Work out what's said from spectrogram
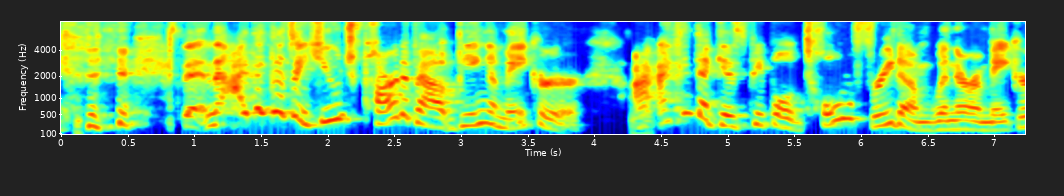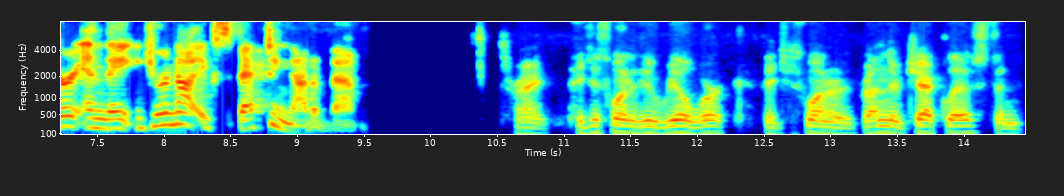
and I think that's a huge part about being a maker. Yeah. I, I, think that gives people total freedom when they're a maker and they you're not expecting that of them. That's right. They just want to do real work. They just want to run their checklist and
